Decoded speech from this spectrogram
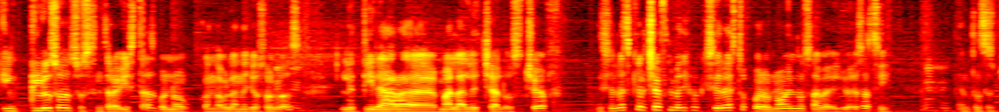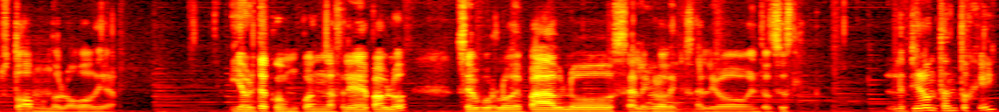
Incluso en sus entrevistas, bueno, cuando hablan ellos solos, le tira eh, mala leche a los chefs. Dicen, es que el chef me dijo que hiciera esto, pero no, él no sabe, yo, es así. Entonces, pues todo el mundo lo odia. Y ahorita con, con la salida de Pablo, se burló de Pablo, se alegró de que Oh. salió. Entonces, le tiraron tanto hate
